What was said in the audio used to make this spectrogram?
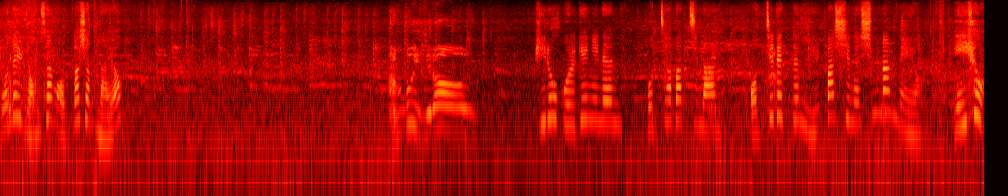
오늘 영상 어떠셨나요? 안 보이지롱. 비록 골갱이는 못 잡았지만 어찌됐든 일바 씨는 신났네요. 에휴.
